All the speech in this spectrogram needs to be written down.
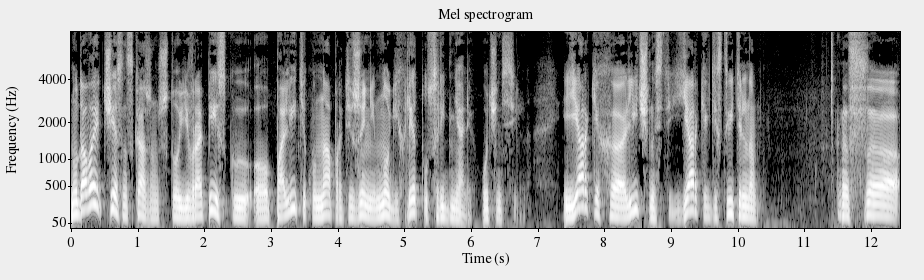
Ну, давай честно скажем, что европейскую политику на протяжении многих лет усредняли очень сильно. И ярких э, личностей, ярких действительно э, с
